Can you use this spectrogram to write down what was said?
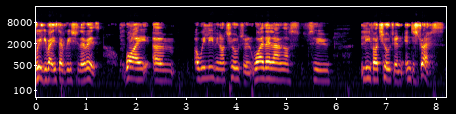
really raised every issue there is. Why um, are we leaving our children? Why are they allowing us to leave our children in distress?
